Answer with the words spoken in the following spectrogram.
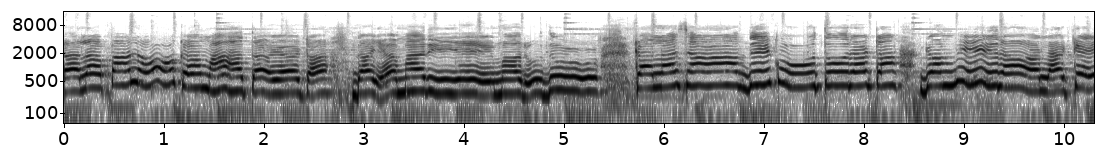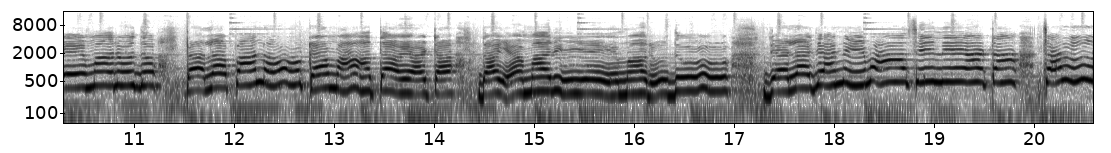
మరుదు తలపలోక మాతయట దయమరియే మరుదు? కలశాబ్ది కూతురట గంభీరాలకే మరుదు. తలపలోక మాతయట దయమరియే మరుదు? జలజ నివాసిని అట చల్ల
